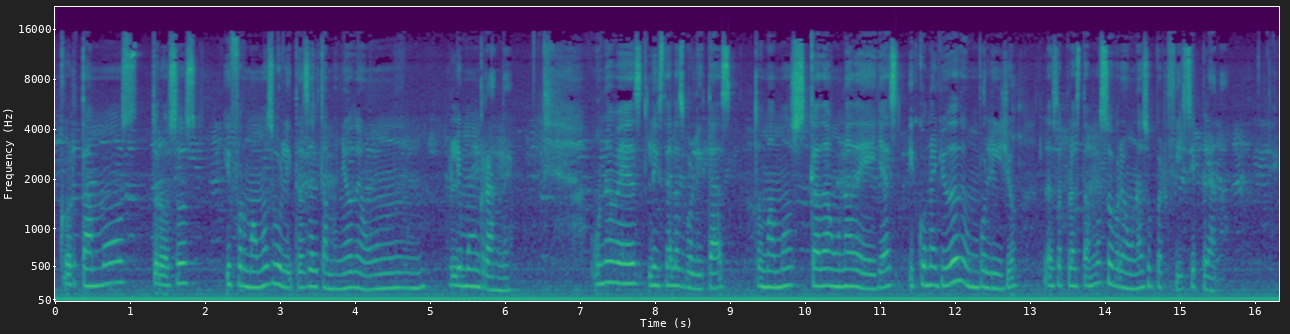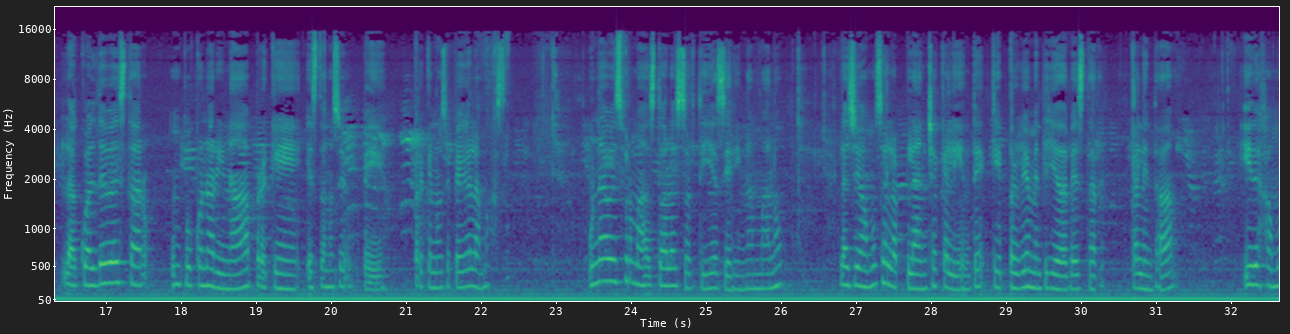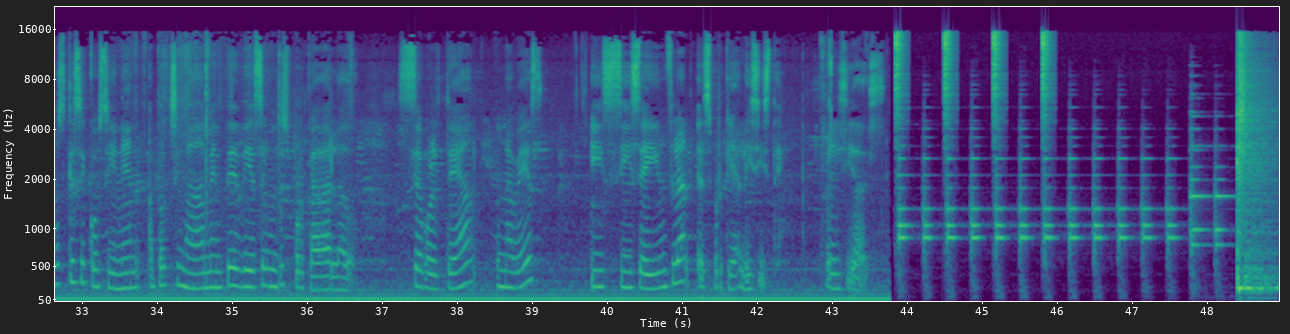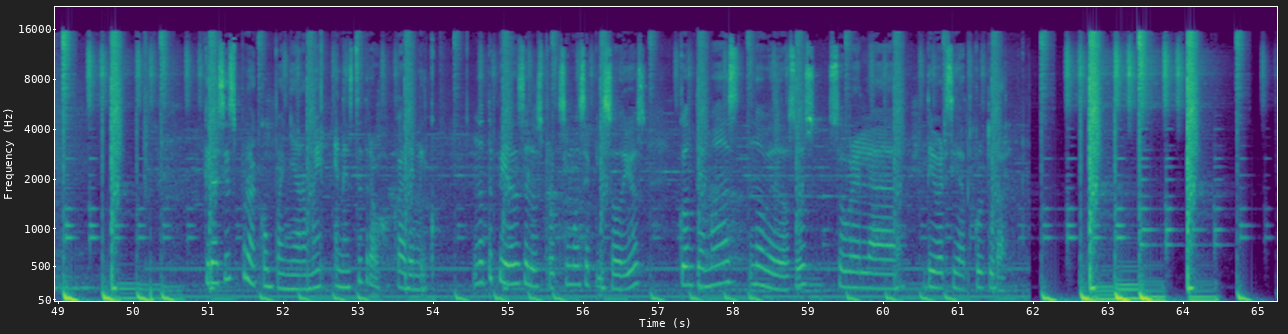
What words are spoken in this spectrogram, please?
Cortamos trozos y formamos bolitas del tamaño de un limón grande. Una vez listas las bolitas, tomamos cada una de ellas y con ayuda de un bolillo las aplastamos sobre una superficie plana, la cual debe estar un poco enharinada para que esta no se pegue, para que no se pegue la masa. Una vez formadas todas las tortillas de harina a mano, las llevamos a la plancha caliente que previamente ya debe estar calentada y dejamos que se cocinen aproximadamente 10 segundos por cada lado. Se voltea una vez y si se inflan es porque ya la hiciste. Felicidades. Gracias por acompañarme en este trabajo académico. No te pierdas de los próximos episodios con temas novedosos sobre la diversidad cultural.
